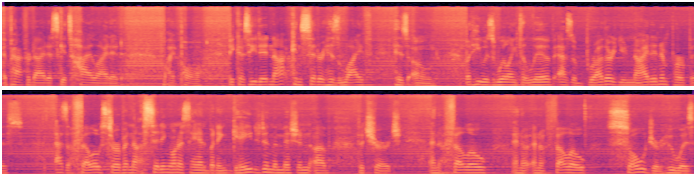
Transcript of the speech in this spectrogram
Epaphroditus gets highlighted by Paul, because he did not consider his life his own, but he was willing to live as a brother united in purpose, as a fellow servant, not sitting on his hand, but engaged in the mission of the church, and a fellow and a, and a fellow soldier who was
